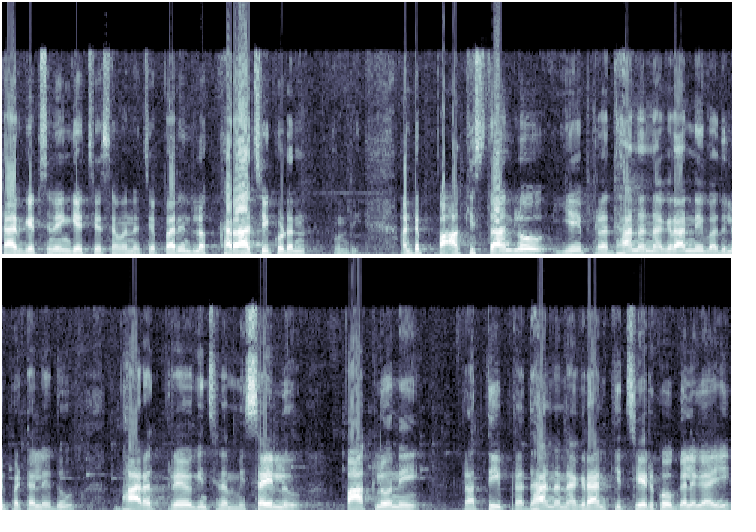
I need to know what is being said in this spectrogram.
టార్గెట్స్ని ఎంగేజ్ చేశామని చెప్పారు. ఇందులో కరాచీ కూడా ఉంది. అంటే పాకిస్తాన్లో ఏ ప్రధాన నగరాన్ని వదిలిపెట్టలేదు. భారత్ ప్రయోగించిన మిసైళ్ళు పాక్లోని ప్రతి ప్రధాన నగరానికి చేరుకోగలిగాయి.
